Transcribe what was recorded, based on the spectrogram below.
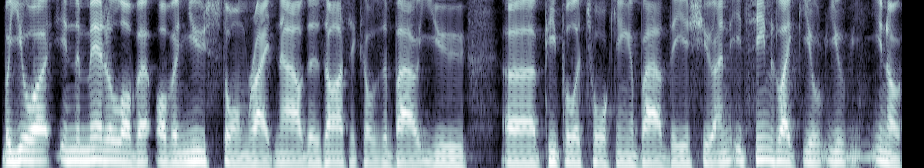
but you are in the middle of a of a news storm right now. There's articles about you. Uh, people are talking about the issue, and it seems like you you you know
